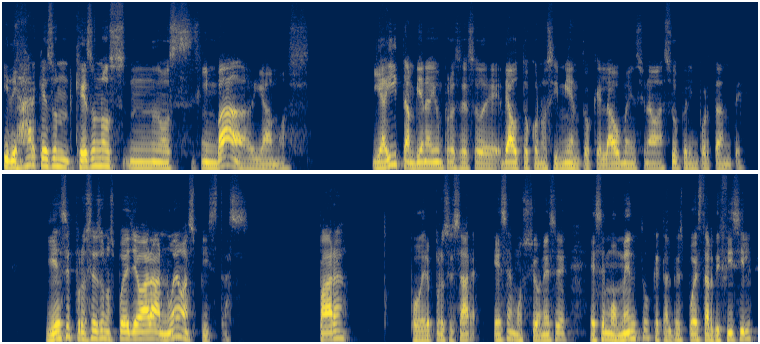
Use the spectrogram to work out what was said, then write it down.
Y dejar que eso, que eso nos, nos invada, digamos. Y ahí también hay un proceso de, de autoconocimiento que Lau mencionaba súper importante. Y ese proceso nos puede llevar a nuevas pistas para poder procesar esa emoción, ese, ese momento que tal vez puede estar difícil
